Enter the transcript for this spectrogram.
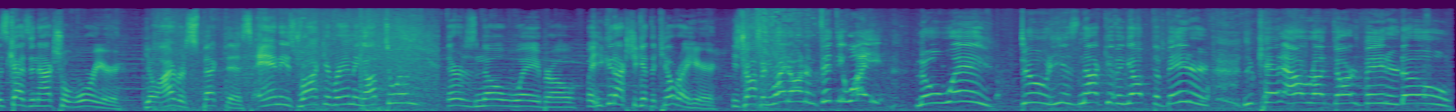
This guy's an actual warrior. Yo, I respect this. And he's rocket ramming up to him. There is no way, bro. Wait, he could actually get the kill right here. He's dropping right on him. 50 white. No way. Dude, he is not giving up. The Vader. You can't outrun Darth Vader. No.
